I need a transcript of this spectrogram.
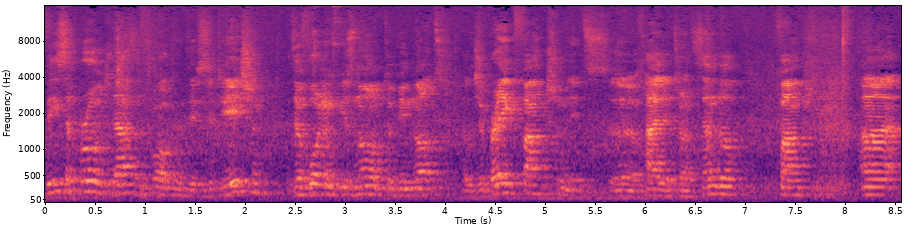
this approach doesn't work in this situation. The volume is known to be not algebraic function; it's a highly transcendental function, uh,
